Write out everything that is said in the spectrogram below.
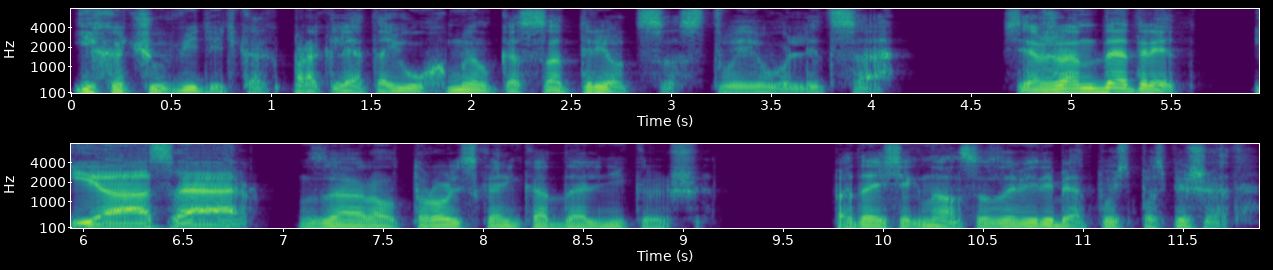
И хочу видеть, как проклятая ухмылка сотрется с твоего лица. — Сержант Детрит! — Я, сэр! — заорал тролль с конька дальней крыши. Подай сигнал, созови ребят, пусть поспешат.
